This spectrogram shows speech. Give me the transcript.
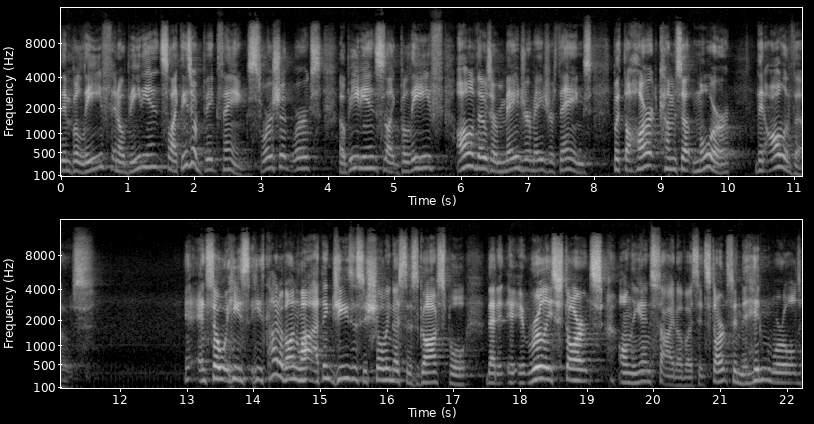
than belief and obedience. Like these are big things. Worship, works, obedience, like belief, all of those are major, major things. But the heart comes up more than all of those. And so he's, he's kind of online. I think Jesus is showing us this gospel that it, it really starts on the inside of us. It starts in the hidden world,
